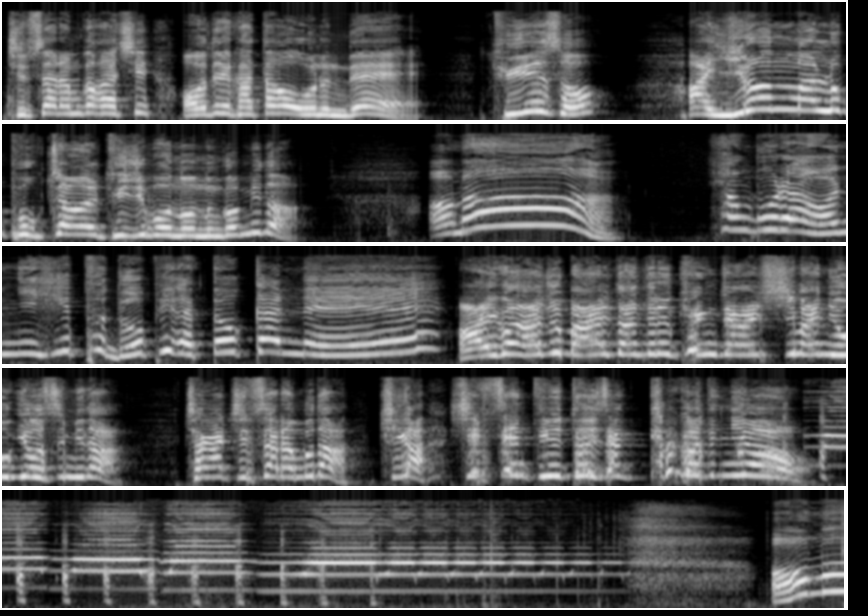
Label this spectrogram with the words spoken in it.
집사람과 같이 어딜 갔다가 오는데 뒤에서 아 이런 말로 복장을 뒤집어 놓는 겁니다. 어머! 형부랑 언니 히프 높이가 똑같네. 아 이건 아주 말도 안 되는 굉장한 심한 욕이었습니다. 제가 집사람보다 키가 10cm 이상 크거든요. 어머!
